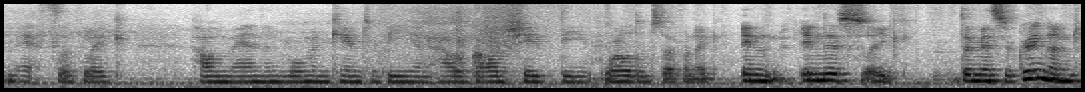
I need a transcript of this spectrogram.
myth of like how man and woman came to be and how God shaped the world and stuff. And like in in this like the myths of Greenland,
